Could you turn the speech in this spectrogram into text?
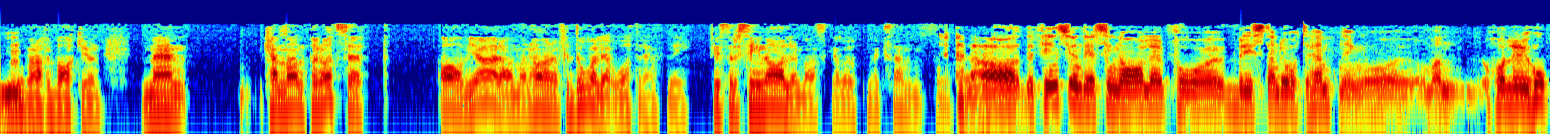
mm. vad man har för bakgrund. Men kan man på något sätt avgöra om man har en för dålig återhämtning Finns det signaler man ska vara uppmärksam på? Ja, det finns ju en del signaler på bristande återhämtning och om man håller ihop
